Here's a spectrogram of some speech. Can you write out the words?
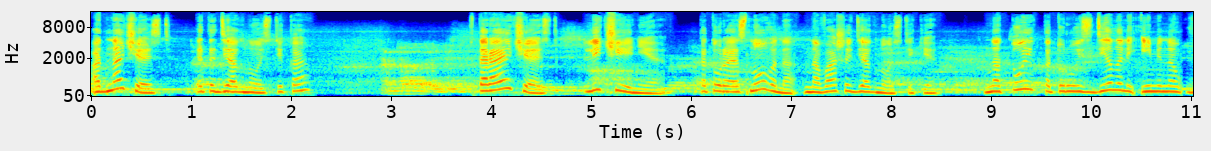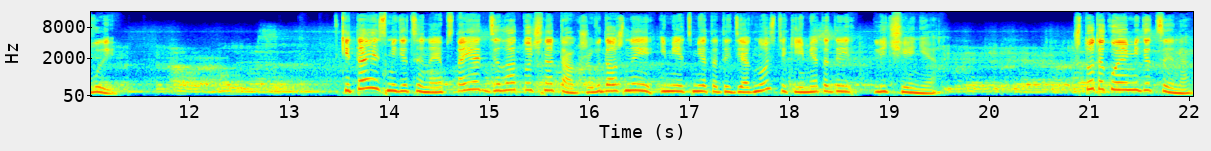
Одна часть — это диагностика, вторая часть — лечение — которая основана на вашей диагностике, на той, которую сделали именно вы. В Китае с медициной обстоят дела точно так же. Вы должны иметь методы диагностики и методы лечения. Что такое медицина?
